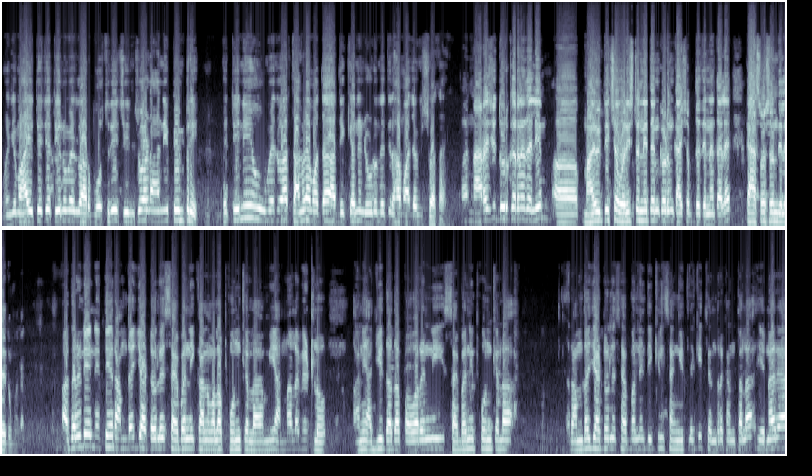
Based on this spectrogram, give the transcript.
म्हणजे महायुतीचे तीन उमेदवार भोसरी चिंचवण आणि पिंपरी हे तिन्ही उमेदवार चांगल्या मताधिक्याने निवडून येतील हा माझा विश्वास आहे. नाराजी दूर करण्यात आली. महायुतीच्या वरिष्ठ नेत्यांकडून काय शब्द देण्यात आले? काय आश्वासन दिले तुम्हाला? आदरणीय नेते रामदासजी आठवले साहेबांनी काल मला फोन केला. मी अण्णाला भेटलो आणि अजितदादा पवारांनी साहेबांनी फोन केला. रामदासजी आठवले साहेबांनी देखील सांगितलं की चंद्रकांताला येणाऱ्या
